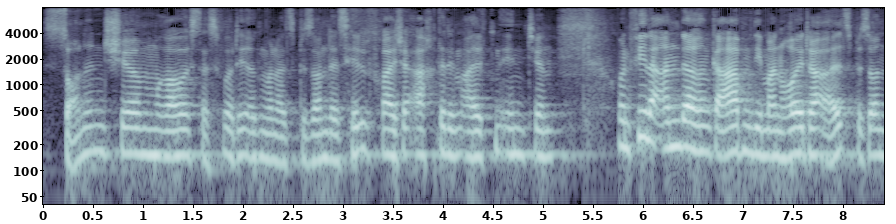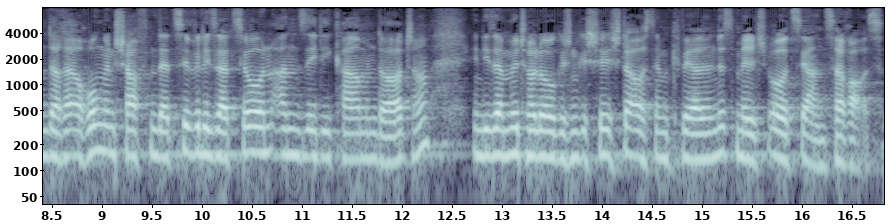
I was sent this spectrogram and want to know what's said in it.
Sonnenschirm raus, das wurde irgendwann als besonders hilfreich erachtet im alten Indien und viele andere Gaben, die man heute als besondere Errungenschaften der Zivilisation ansieht, die kamen dort hm, in dieser mythologischen Geschichte aus dem Quirlen des Milchozeans heraus.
